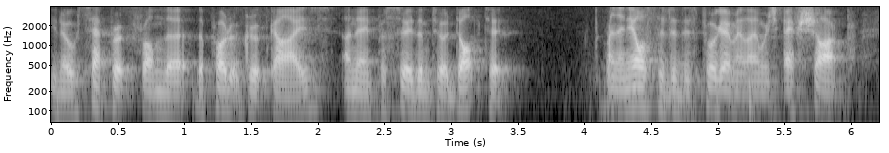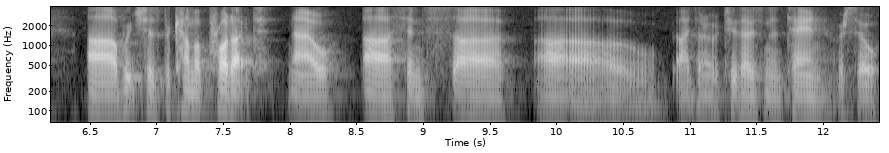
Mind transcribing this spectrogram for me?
you know, separate from the, the product group guys, and then persuade them to adopt it. And then he also did this programming language, F Sharp, uh, which has become a product now uh, since, uh, uh I don't know, 2010 or so.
